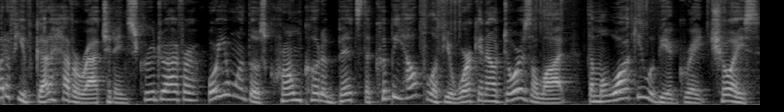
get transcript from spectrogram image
But if you've got to have a ratcheting screwdriver, or you want those chrome-coated bits that could be helpful if you're working outdoors a lot, the Milwaukee would be a great choice.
